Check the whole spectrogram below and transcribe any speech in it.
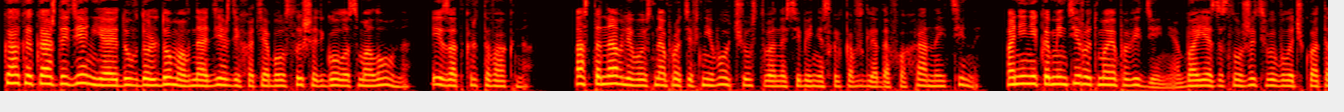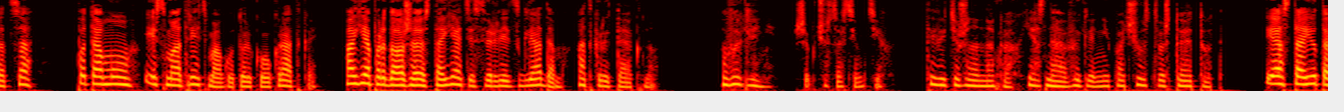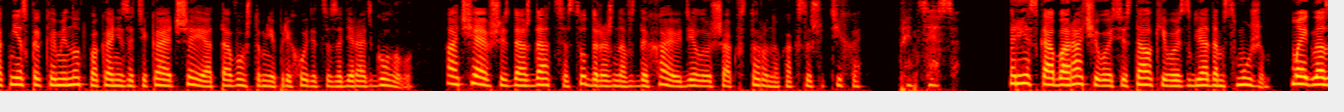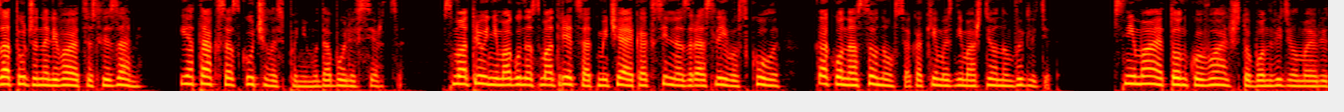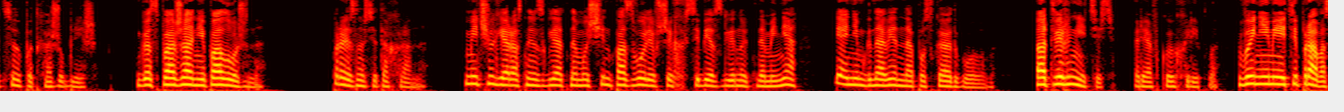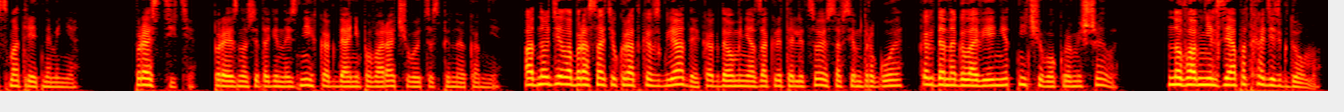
Как и каждый день, я иду вдоль дома в надежде хотя бы услышать голос Малоуна из открытого окна. Останавливаюсь напротив него, чувствуя на себе несколько взглядов охраны и Тины. Они не комментируют мое поведение, боясь заслужить выволочку от отца, потому и смотреть могу только украдкой. А я продолжаю стоять и сверлить взглядом открытое окно. «Выгляни», — шепчу совсем тихо. «Ты ведь уже на ногах. Я знаю, выгляни, почувствуй, что я тут». Я стою так несколько минут, пока не затекает шея от того, что мне приходится задирать голову. Отчаявшись дождаться, судорожно вздыхаю, делаю шаг в сторону, как слышу тихо «Принцесса». Резко оборачиваюсь и сталкиваюсь взглядом с мужем. Мои глаза тут же наливаются слезами. Я так соскучилась по нему до боли в сердце. Смотрю не могу насмотреться, отмечая, как сильно заросли его скулы, как он осунулся, каким изнеможденным выглядит. Снимая тонкую вуаль, чтобы он видел мое лицо, и подхожу ближе. «Госпожа, не положено!» — произносит охрана. Мечу яростный взгляд на мужчин, позволивших себе взглянуть на меня, и они мгновенно опускают головы. «Отвернитесь!» — рявкаю хрипло. «Вы не имеете права смотреть на меня!» «Простите», — произносит один из них, когда они поворачиваются спиной ко мне. «Одно дело бросать украдкой взгляды, когда у меня закрыто лицо, и совсем другое, когда на голове нет ничего, кроме шелы. Но вам нельзя подходить к дому».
